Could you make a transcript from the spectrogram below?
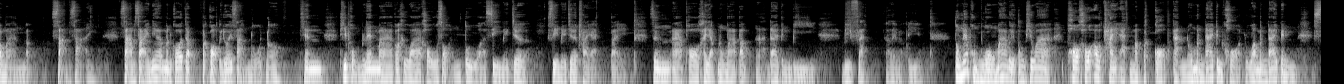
ประมาณแบบสามสายสามสายเนี่ยมันก็จะประกอบไปด้วยสามโน้ตเนาะเช่นที่ผมเล่นมาก็คือว่าเขาสอนตัว C major C major triad ไป ซึ่งอ่าพอขยับลงมาปั๊บอ่าได้เป็น B B flat อะไรแบบนี้ ตรงเนี้ยผมงงมากเลยตรงที่ว่า พอเขาเอา triad มาประกอบกันเนาะมันได้เป็นคอร์ดหรือว่ามันได้เป็นโซ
